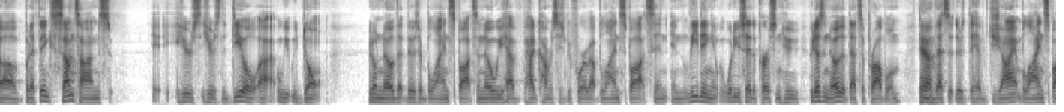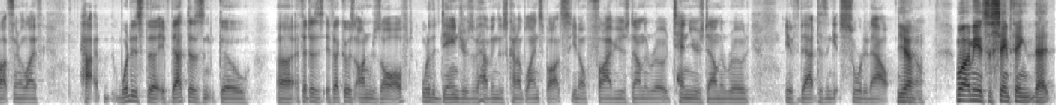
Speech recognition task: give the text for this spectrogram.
Uh, but I think sometimes, here's here's the deal: uh, we we don't we don't know that those are blind spots. I know we have had conversations before about blind spots in, in leading. And what do you say to the person who, who doesn't know that that's a problem? You Yeah. know, that's they have giant blind spots in their life. How, what is the if that doesn't go uh, if that does if that goes unresolved? What are the dangers of having those kind of blind spots? You know, five years down the road, ten years down the road, if that doesn't get sorted out. you Yeah. know? Well, I mean, it's the same thing that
